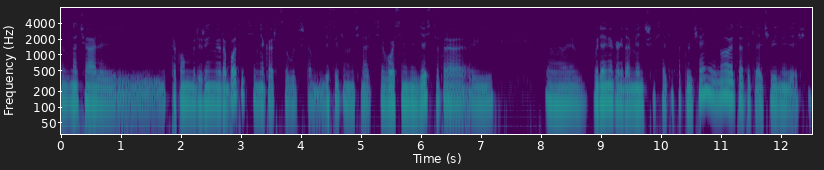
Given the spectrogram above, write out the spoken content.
в начале и, и в таком режиме работать. И мне кажется, лучше там действительно начинать в 8, а не в 10 утра. И э, время, когда меньше всяких отключений. Но это такие очевидные вещи.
